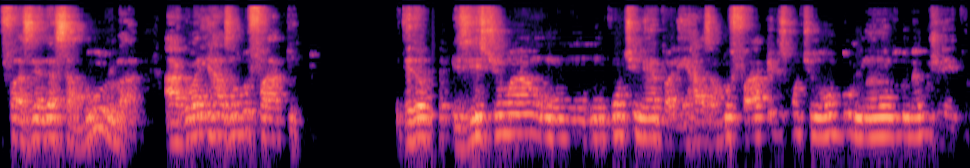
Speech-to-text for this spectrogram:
fazendo essa burla agora em razão do FAP. Entendeu? Existe uma, um, um continente ali, em razão do FAP, eles continuam burlando do mesmo jeito.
